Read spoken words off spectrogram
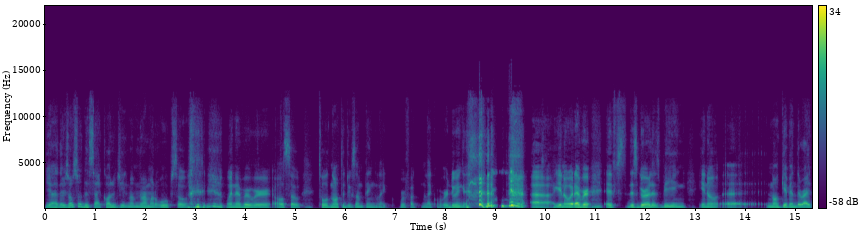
Yeah, there's also the psychology الممنوع مرغوب. So whenever we're also told not to do something, like we're fuck, like we're doing it. uh, you know, whatever. If this girl is being, you know, uh, not given the right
